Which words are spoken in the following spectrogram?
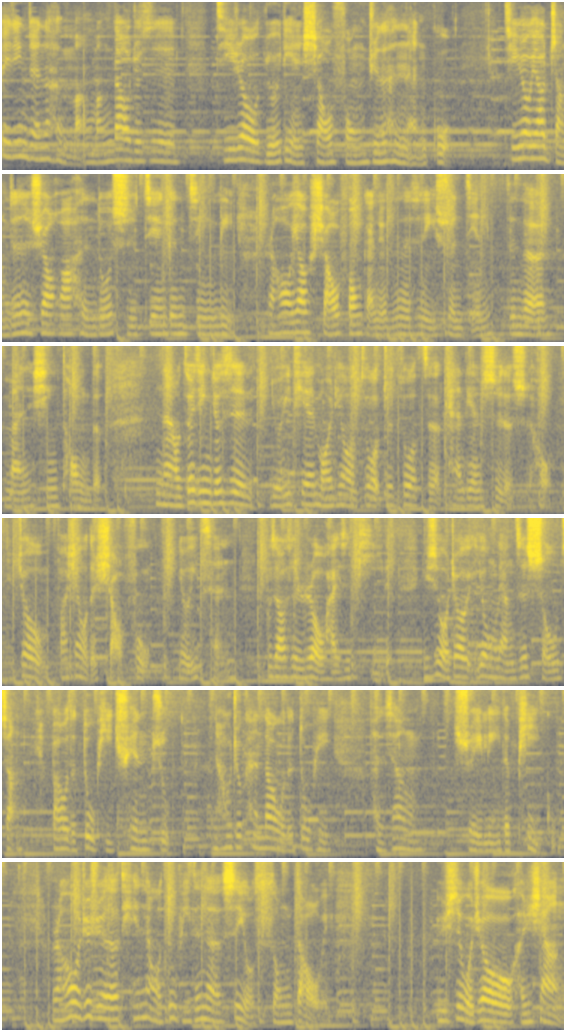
最近真的很忙，忙到就是肌肉有一点消风，觉得很难过。肌肉要长，真的需要花很多时间跟精力，然后要消风，感觉真的是一瞬间，真的蛮心痛的。那我最近就是有一天，某一天我坐就坐着看电视的时候，就发现我的小腹有一层不知道是肉还是皮的。于是我就用两只手掌把我的肚皮圈住，然后就看到我的肚皮很像水梨的屁股，然后我就觉得天哪，我肚皮真的是有松到哎。于是我就很想，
